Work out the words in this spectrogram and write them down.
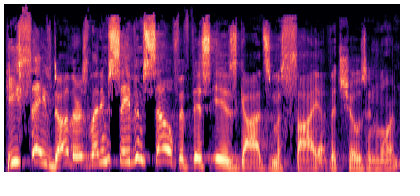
He saved others, let him save himself if this is God's Messiah, the chosen one.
